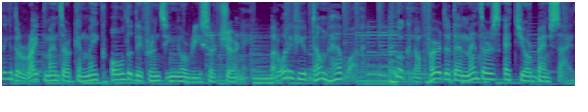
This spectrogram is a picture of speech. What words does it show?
Finding the right mentor can make all the difference in your research journey. But what if you don't have one? Look no further than Mentors at Your Benchside,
